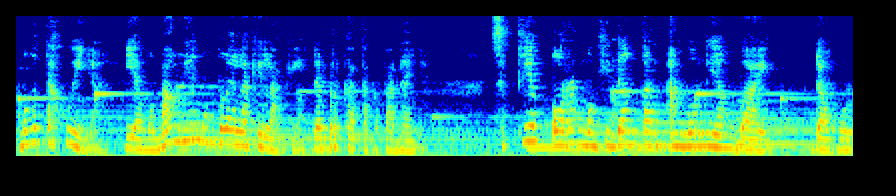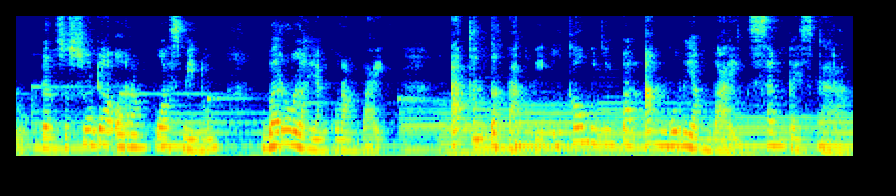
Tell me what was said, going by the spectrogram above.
mengetahuinya. Ia memanggil mempelai laki-laki dan berkata kepadanya, "Setiap orang menghidangkan anggur yang baik dahulu, dan sesudah orang puas minum, barulah yang kurang baik. Akan tetapi, engkau menyimpan anggur yang baik sampai sekarang."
